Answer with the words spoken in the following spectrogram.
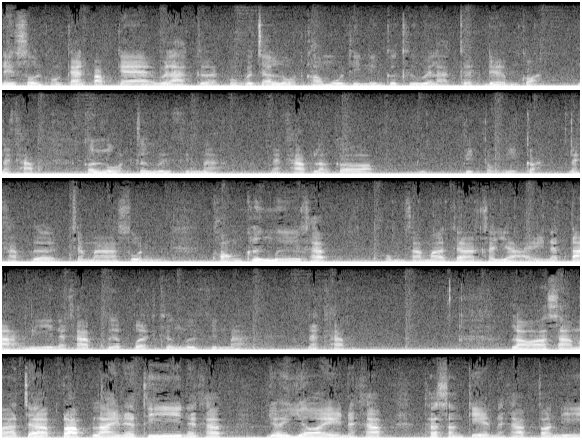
ในส่วนของการปรับแก้เวลาเกิด ผมก็จะโหลดข้อมูลที่ 1 ก็คือเวลาเกิดเดิมก่อนนะครับ ก็โหลดเครื่องมือขึ้นมานะครับ แล้วก็ปิดปิดตรงนี้ก่อนนะครับ เพื่อจะมาส่วนของเครื่องมือครับ ผมสามารถจะขยายหน้าต่างนี้นะครับ เพื่อเปิดเครื่องมือขึ้นมานะครับ เราสามารถจะปรับรายนาทีนะครับย่อยๆนะครับ ถ้าสังเกตนะครับ ตอนนี้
